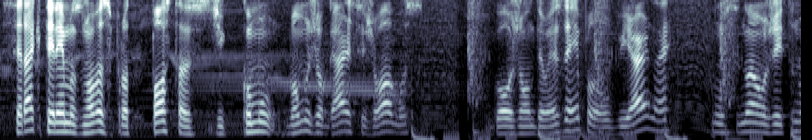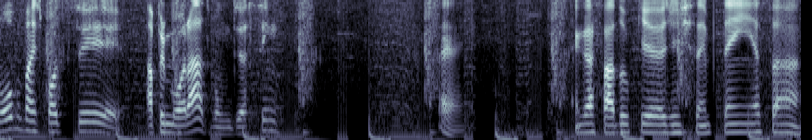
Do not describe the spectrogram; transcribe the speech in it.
Será que teremos novas propostas de como vamos jogar esses jogos? Igual o João deu um exemplo, o VR, né? Não, se- não é um jeito novo, mas pode ser aprimorado, vamos dizer assim. É. É engraçado que a gente sempre tem essa.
